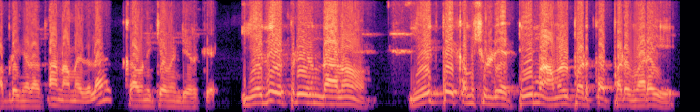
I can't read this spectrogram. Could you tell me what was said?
அப்படிங்கறதான் நம்ம இதுல கவனிக்க வேண்டியிருக்கு. எது எப்படி இருந்தாலும் எய்த்தே கமிஷனுடைய டீம் அமல்படுத்தப்படும் வரை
